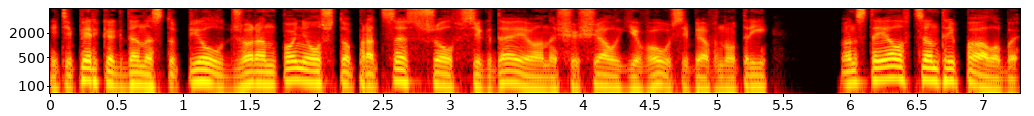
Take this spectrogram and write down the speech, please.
и теперь, когда наступил, Джоран понял, что процесс шел всегда, и он ощущал его у себя внутри. Он стоял в центре палубы.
